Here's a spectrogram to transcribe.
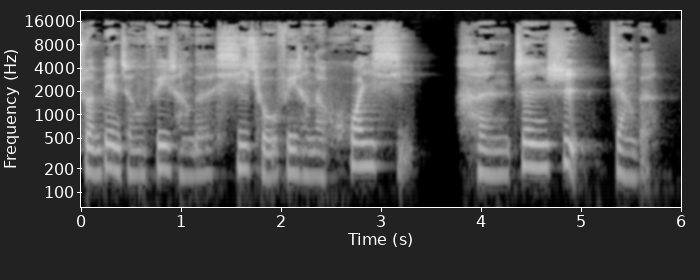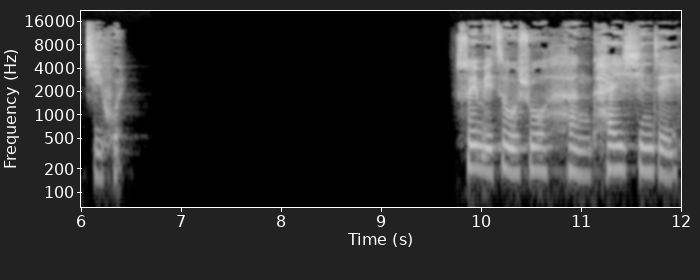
转变成非常的希求、非常的欢喜、很珍视这样的机会。所以每次我说很开心这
